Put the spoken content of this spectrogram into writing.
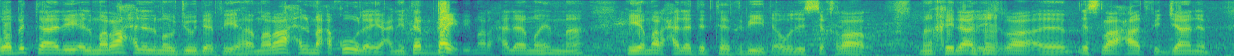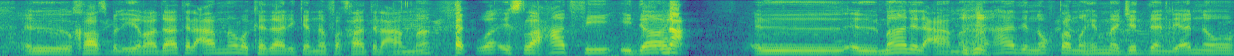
وبالتالي المراحل الموجودة فيها مراحل معقولة يعني تبدأ طيب. بمرحلة مهمة هي مرحلة التثبيت أو الاستقرار من خلال إجراء آه، إصلاحات في الجانب الخاص بالإيرادات العامة وكذلك النفقات العامة طيب. وإصلاحات في إدارة نعم. المال العام. هذه النقطة مهمة جدا لأنه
